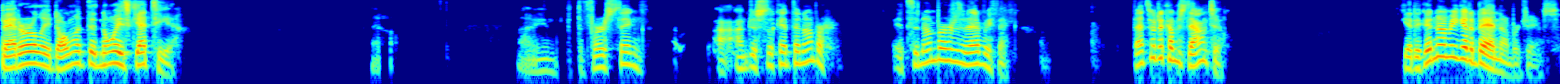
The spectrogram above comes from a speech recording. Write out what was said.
Bet early. Don't let the noise get to you. I mean, the first thing, I'm just looking at the number. It's the numbers and everything. That's what it comes down to. You get a good number, you get a bad number, James.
